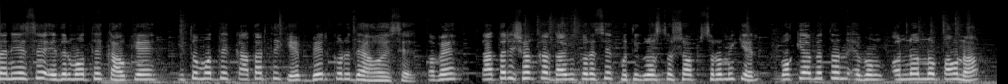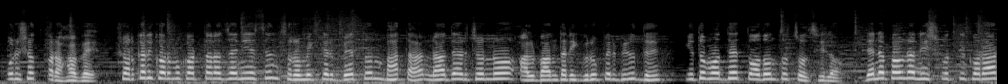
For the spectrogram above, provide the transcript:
জানিয়েছে, এদের মধ্যে কাউকে ইতোমধ্যে কাতার থেকে বের করে দেওয়া হয়েছে। তবে কাতারি সরকার দাবি করেছে, ক্ষতিগ্রস্ত সব শ্রমিকের বকেয়া বেতন এবং অন্যান্য পাওনা পরিশোধ করা হবে। সরকারি কর্মকর্তারা জানিয়েছেন, শ্রমিকদের বেতন ভাতা না দেওয়ার জন্য আলবান্দারি গ্রুপের বিরুদ্ধে ইতোমধ্যে তদন্ত চলছিল। দেনা পাওনা নিষ্পত্তি করার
